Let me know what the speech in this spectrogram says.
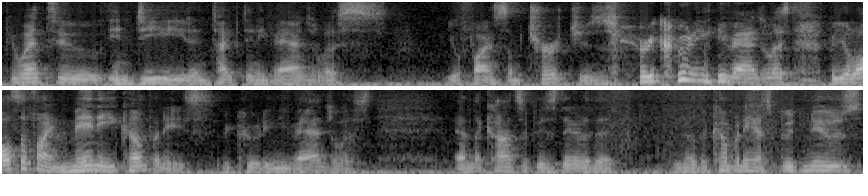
if you went to Indeed and typed in evangelists, you'll find some churches recruiting evangelists, but you'll also find many companies recruiting evangelists. And the concept is there that you know the company has good news.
